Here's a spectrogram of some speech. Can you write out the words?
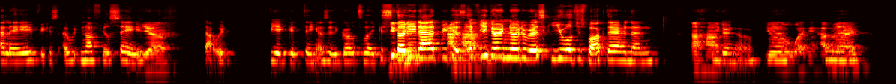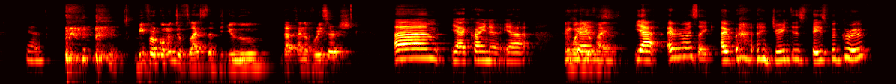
LA because I would not feel safe. yeah That would be a good thing as a girl to like study you- that because Uh-huh. if you don't know the risk, you will just walk there and then uh-huh you don't know. you yeah. know what can happen Yeah. right Yeah. before coming to Flagstaff did you do that kind of research Um. Yeah. Kind of. Yeah. and what do you find yeah, everyone's like, I, I joined this Facebook group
